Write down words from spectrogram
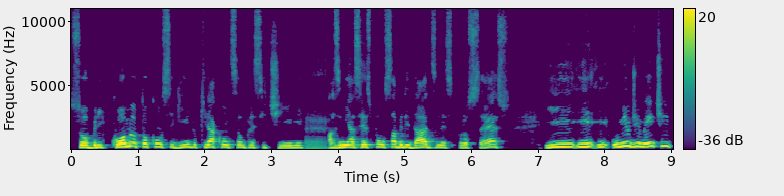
sobre como eu estou conseguindo criar condição para esse time, é. as minhas responsabilidades nesse processo e, e, e, humildemente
